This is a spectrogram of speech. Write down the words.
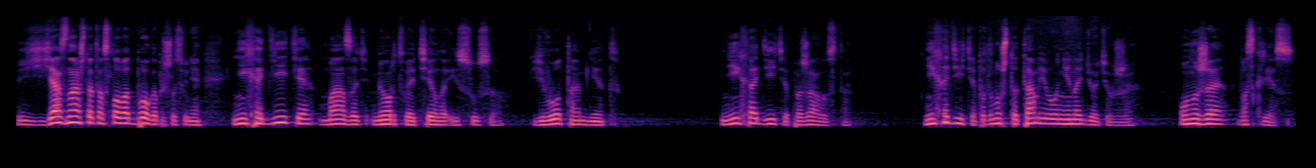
Я знаю, что это слово от Бога пришло сегодня. Не ходите мазать мертвое тело Иисуса. Его там нет. Не ходите, пожалуйста. Не ходите, потому что там его не найдете уже. Он уже воскрес.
